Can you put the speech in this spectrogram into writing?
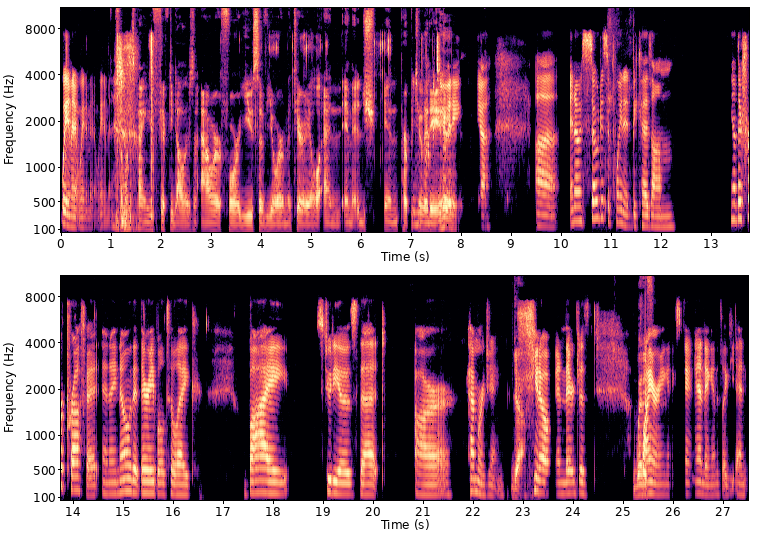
wait a minute, wait a minute, wait a minute. Someone's paying you fifty dollars an hour for use of your material and image in perpetuity. In perpetuity. yeah. Uh, and I was so disappointed because, um, you know, they're for profit, and I know that they're able to like buy studios that are hemorrhaging, yeah. you know, and they're just When acquiring and expanding, and it's like, and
